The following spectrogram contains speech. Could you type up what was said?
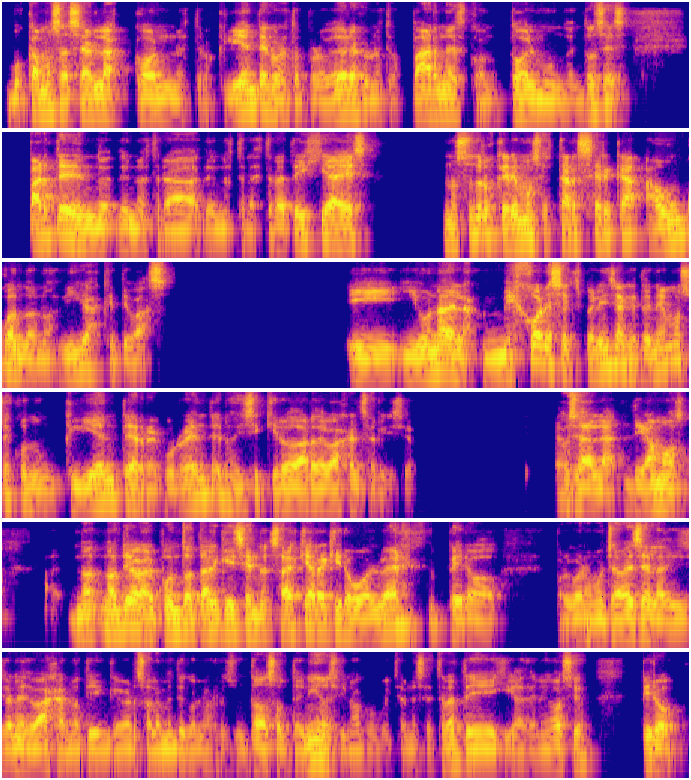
Buscamos hacerlas con nuestros clientes, con nuestros proveedores, con nuestros partners, con todo el mundo. Entonces, parte de, nuestra, de nuestra estrategia es, nosotros queremos estar cerca aún cuando nos digas que te vas. Y, una de las mejores experiencias que tenemos es cuando un cliente recurrente nos dice, quiero dar de baja el servicio. O sea, digamos, no, no tengo al punto tal que dicen, sabes que ahora quiero volver, pero porque bueno, muchas veces las decisiones de baja no tienen que ver solamente con los resultados obtenidos, sino con cuestiones estratégicas de negocio, pero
